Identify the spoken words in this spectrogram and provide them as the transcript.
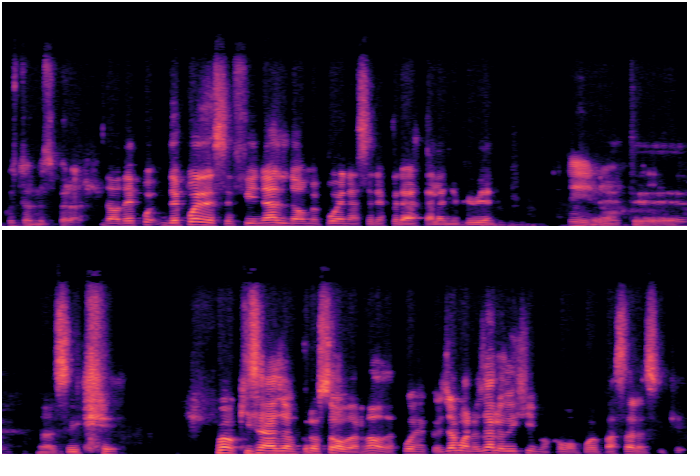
cuestión de esperar. No, después, después de ese final no me pueden hacer esperar hasta el año que viene. Sí, no. Este, así que, bueno, quizás haya un crossover, ¿no? Después, ya bueno, ya lo dijimos cómo puede pasar, así que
